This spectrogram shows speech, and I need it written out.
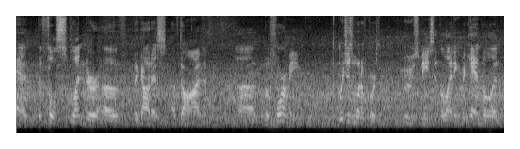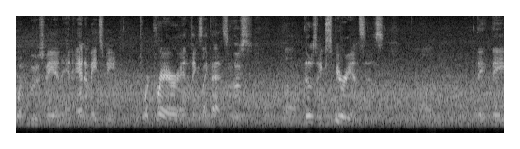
and the full splendor of the goddess of dawn uh, before me, which is what, of course, moves me to the lighting of a candle and what moves me and, and animates me toward prayer and things like that. So those uh, those experiences um, they, they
